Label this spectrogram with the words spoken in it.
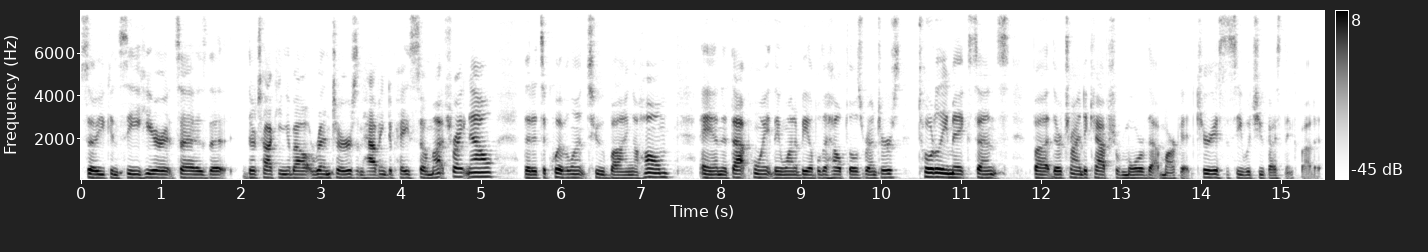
So you can see here it says that they're talking about renters and having to pay so much right now that it's equivalent to buying a home. And at that point, they want to be able to help those renters. Totally makes sense, but they're trying to capture more of that market. Curious to see what you guys think about it.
